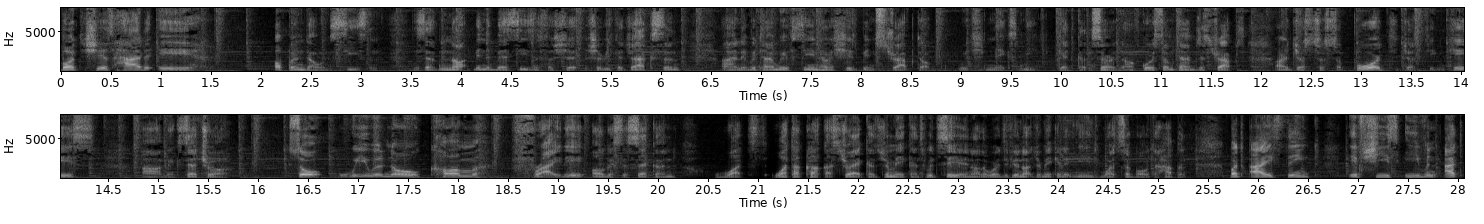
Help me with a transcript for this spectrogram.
But she has had a up and down season. This has not been the best season for Sh- Shericka Jackson, and every time we've seen her, she's been strapped up, which makes me get concerned. Now, of course, sometimes the straps are just to support, just in case, um, etc. So we will know come Friday, August the second, what what a clock a strike as Jamaicans would say. In other words, if you're not Jamaican, it means what's about to happen. But I think if she's even at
